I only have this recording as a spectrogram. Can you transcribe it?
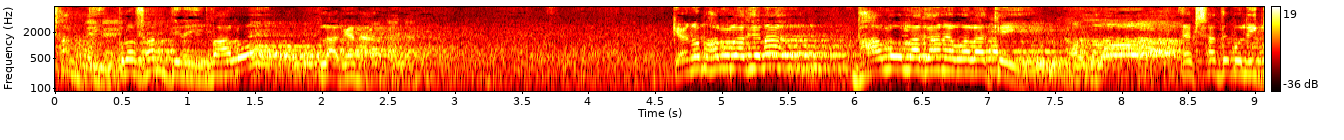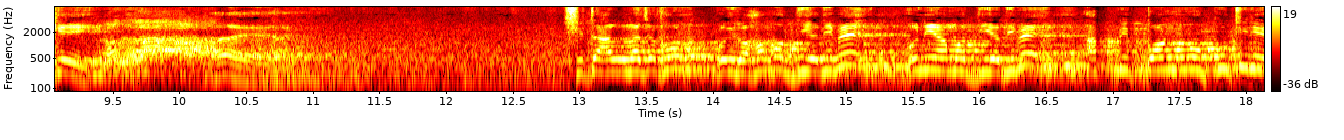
শান্তি, প্রশান্তি নেই, ভালো লাগে না। কেন ভালো লাগে না? ভালো লাগানেওয়ালা কে একসাথে বলি কে। সেটা আল্লাহ যখন ওই রহমত দিয়ে দিবে ওই নিয়ামত দিয়ে দিবে, আপনি পণ্য কুটিরে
